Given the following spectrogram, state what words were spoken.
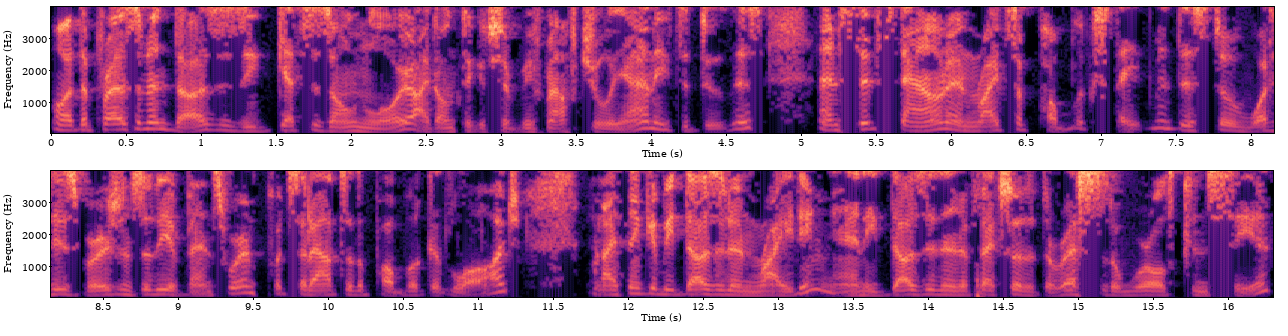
What the president does is he gets his own lawyer. I don't think it should be Ralph Giuliani to do this and sits down and writes a public statement as to what his versions of the events were and puts it out to the public at large. And I think if he does it in writing and he does it in effect so that the rest of the world can see it,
